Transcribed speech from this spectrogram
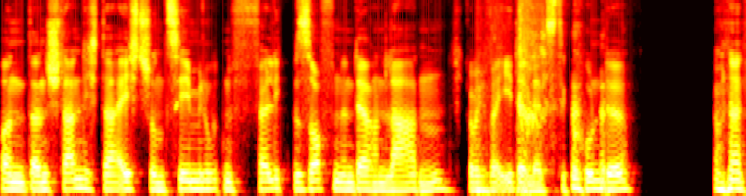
Und dann stand ich da echt schon 10 Minuten völlig besoffen in deren Laden. Ich glaube, ich war eh der letzte Kunde. Und dann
